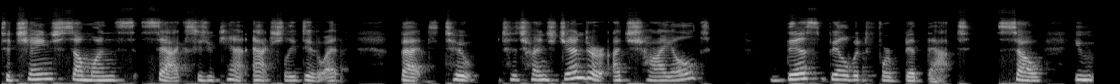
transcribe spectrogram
to change someone's sex because you can't actually do it but to to transgender a child this bill would forbid that so you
